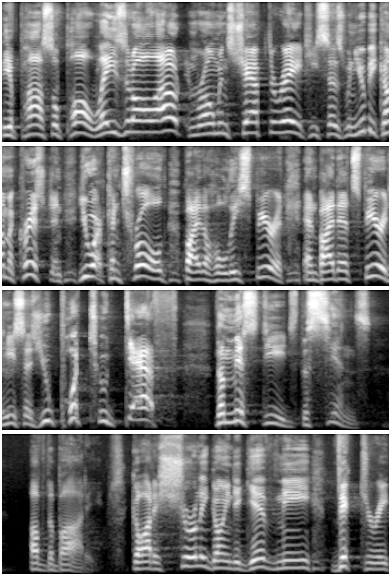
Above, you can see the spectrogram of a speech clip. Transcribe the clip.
The Apostle Paul lays it all out in Romans chapter 8. He says, When you become a Christian, you are controlled by the Holy Spirit. And by that Spirit, he says, You put to death the misdeeds, the sins of the body. God is surely going to give me victory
